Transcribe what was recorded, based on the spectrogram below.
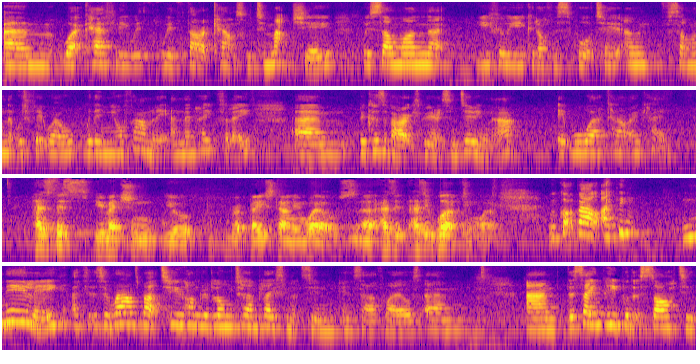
um, work carefully with, with Thurrock Council to match you with someone that you feel you could offer support to and someone that would fit well within your family and then hopefully um, because of our experience in doing that it will work out okay. Has this you mentioned you're based down in Wales? Uh, has it has it worked in Wales? We've got about I think nearly it's around about 200 long-term placements in, in South Wales um, and the same people that started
